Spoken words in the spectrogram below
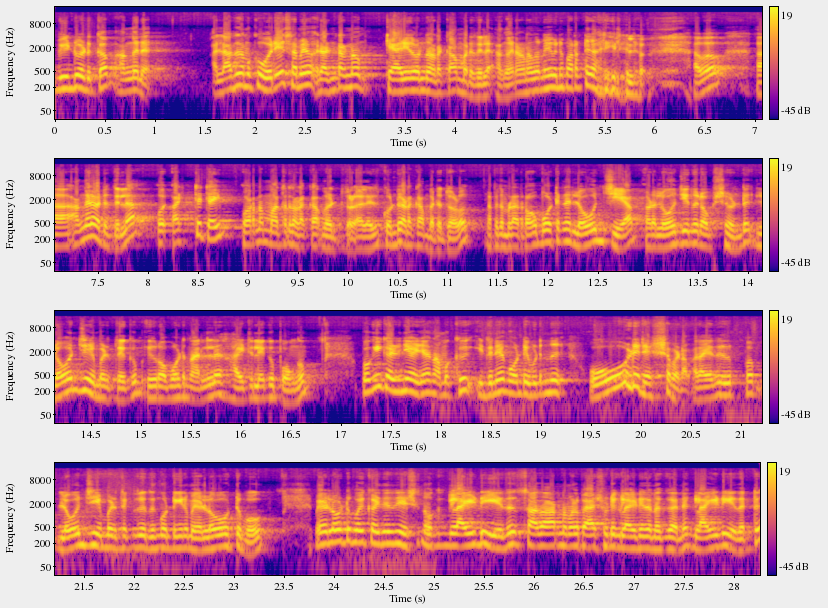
വീണ്ടും എടുക്കാം അങ്ങനെ. അല്ലാതെ നമുക്ക് ഒരേ സമയം രണ്ടെണ്ണം ക്യാരി ചെയ്തുകൊണ്ട് നടക്കാൻ പറ്റത്തില്ല. അങ്ങനെയാണെന്നുണ്ടെങ്കിൽ പിന്നെ പറഞ്ഞിട്ട് കാര്യമില്ലല്ലോ. അപ്പോൾ അങ്ങനെ പറ്റത്തില്ല. ഒറ്റ ടൈം ഒരെണ്ണം മാത്രം നടക്കാൻ പറ്റത്തുള്ളൂ. അതായത് കൊണ്ട് നടക്കാൻ പറ്റത്തുള്ളൂ. അപ്പോൾ നമ്മുടെ റോബോട്ടിനെ ലോഞ്ച് ചെയ്യാം. അവിടെ ലോഞ്ച് ചെയ്യുന്ന ഒരു ഓപ്ഷൻ ഉണ്ട്. ലോഞ്ച് ചെയ്യുമ്പോഴത്തേക്കും ഈ റോബോട്ട് നല്ല ഹൈറ്റിലേക്ക് പൊങ്ങും. പൊങ്ങി കഴിഞ്ഞ് കഴിഞ്ഞാൽ നമുക്ക് ഇതിനെ കൊണ്ട് ഇവിടുന്ന് ഓടി രക്ഷപ്പെടാം. അതായത് ഇപ്പം ലോഞ്ച് ചെയ്യുമ്പോഴത്തേക്ക് ഇതും കൊണ്ട് ഇങ്ങനെ മേളോട്ട് പോകും. മേളോട്ട് പോയി കഴിഞ്ഞതിന് ശേഷം നമുക്ക് ഗ്ലൈഡ് ചെയ്ത് സാധാരണ നമ്മൾ പാഷൂട്ടി ഗ്ലൈഡ് ചെയ്ത് കണക്ക് തന്നെ ഗ്ലൈഡ് ചെയ്തിട്ട്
